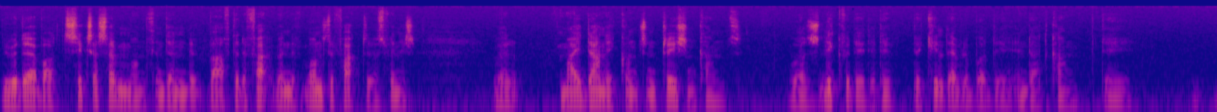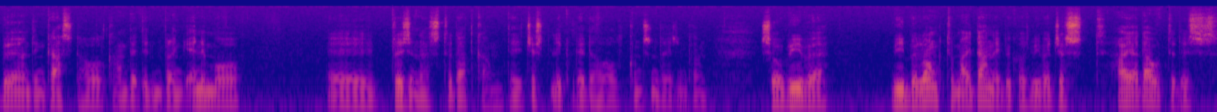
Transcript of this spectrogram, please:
we were there about six or seven months, and then the, after the fa- when the, once the factory was finished, well, Majdanek concentration camps was liquidated. They, they killed everybody in that camp. They burned and gassed the whole camp. They didn't bring any more uh, prisoners to that camp. They just liquidated the whole concentration camp. So we were, we belonged to Majdanek because we were just hired out to this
